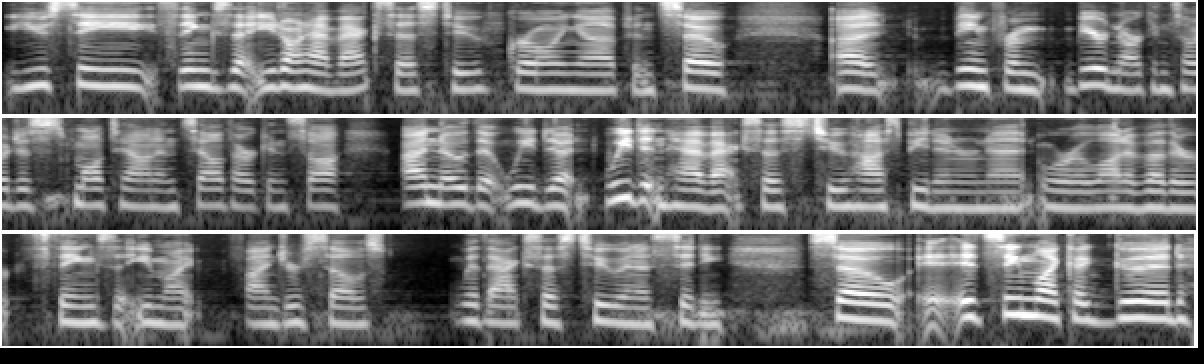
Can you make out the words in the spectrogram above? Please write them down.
you see things that you don't have access to growing up. And so, uh, being from Bearden, Arkansas, just a small town in South Arkansas, I know that we, did, we didn't have access to high speed internet or a lot of other things that you might find yourselves with access to in a city. So it, it, seemed like a good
